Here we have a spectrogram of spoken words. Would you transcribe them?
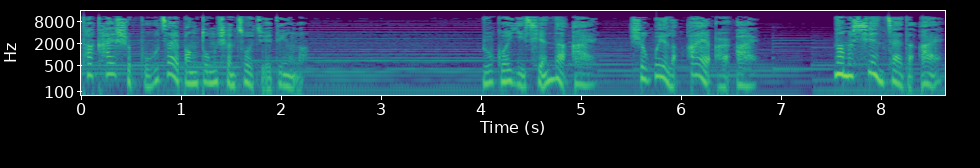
他开始不再帮东辰做决定了。如果以前的爱，是为了爱而爱，那么现在的爱，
